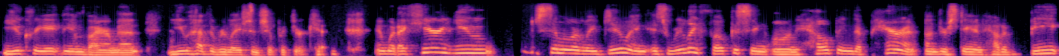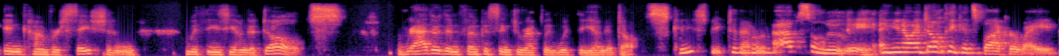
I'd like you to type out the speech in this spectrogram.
you create the environment, you have the relationship with your kid. And what I hear you similarly doing is really focusing on helping the parent understand how to be in conversation with these young adults rather than focusing directly with the young adults. Can you speak to that a little bit? Absolutely. And, you know, I don't think it's black or white.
